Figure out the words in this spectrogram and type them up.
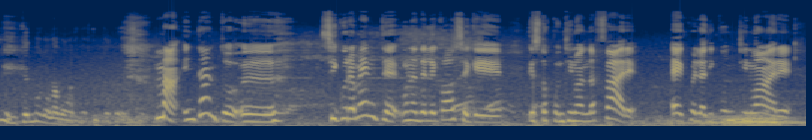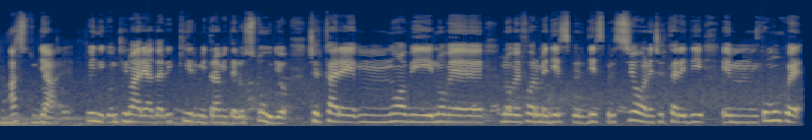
Tu in che modo lavori per tutto questo? Ma intanto... Eh Sicuramente una delle cose che, che sto continuando a fare è quella di continuare a studiare, quindi continuare ad arricchirmi tramite lo studio, cercare mh, mm, nuovi, nuove, nuove, forme di, esper- di, espressione, cercare di ehm, comunque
